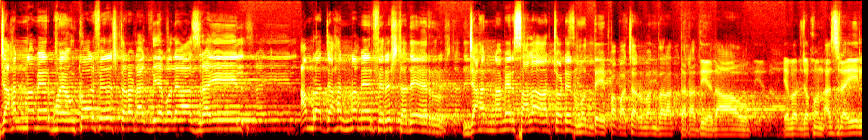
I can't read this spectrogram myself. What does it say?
জাহান্নামের ভয়ঙ্কর ফেরেশতারা ডাক দিয়ে বলে, আজরাইল, আমরা জাহান নামের জাহান্নামের ফেরেশতাদের জাহান্নামের সালার চটের মধ্যে পাপাচার বান্দার আত্মাটা দিয়ে দাও। এবার যখন আজরাইল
